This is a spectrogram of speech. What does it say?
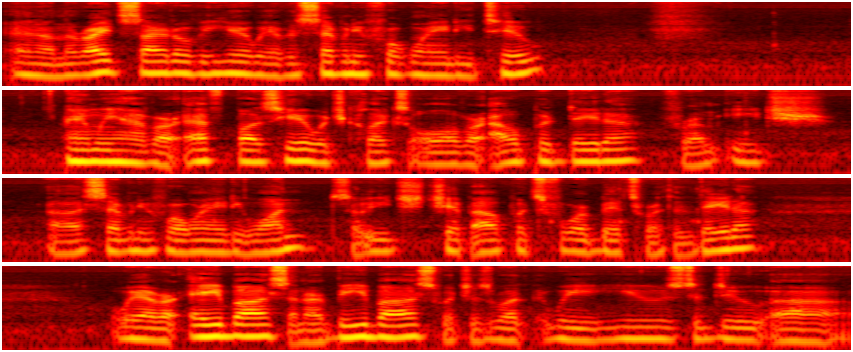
And on the right side over here we have a 74-182. And we have our F bus here which collects all of our output data from each uh, 74-181. So each chip outputs 4 bits worth of data we have our A bus and our B bus, which is what we use to do uh,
